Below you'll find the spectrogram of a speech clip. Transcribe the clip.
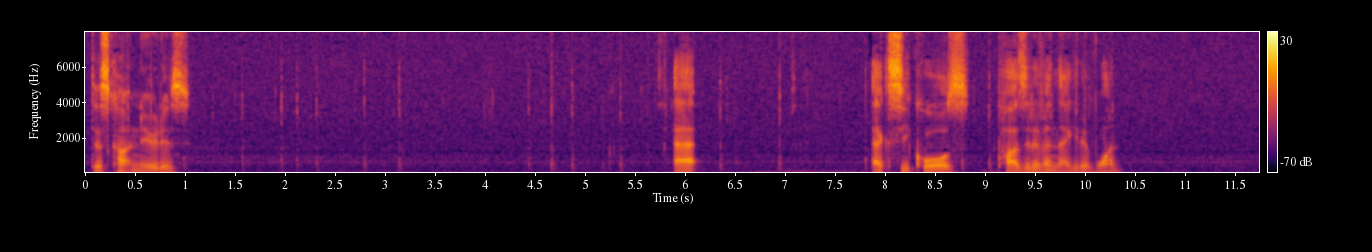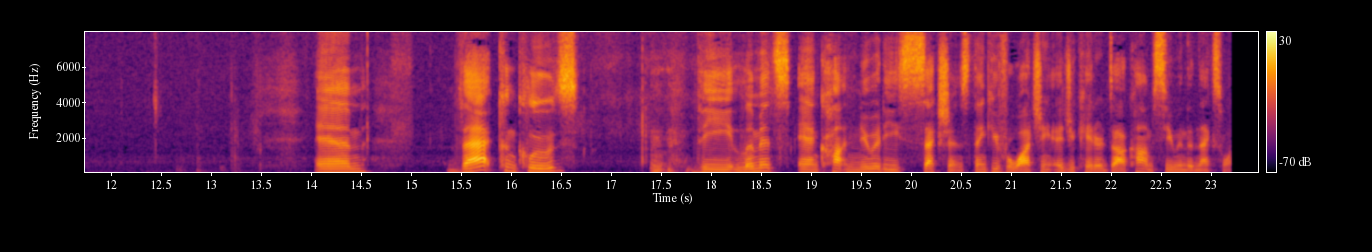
discontinuities at x equals positive and negative 1. And that concludes the limits and continuity sections. Thank you for watching educator.com. See you in the next one.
